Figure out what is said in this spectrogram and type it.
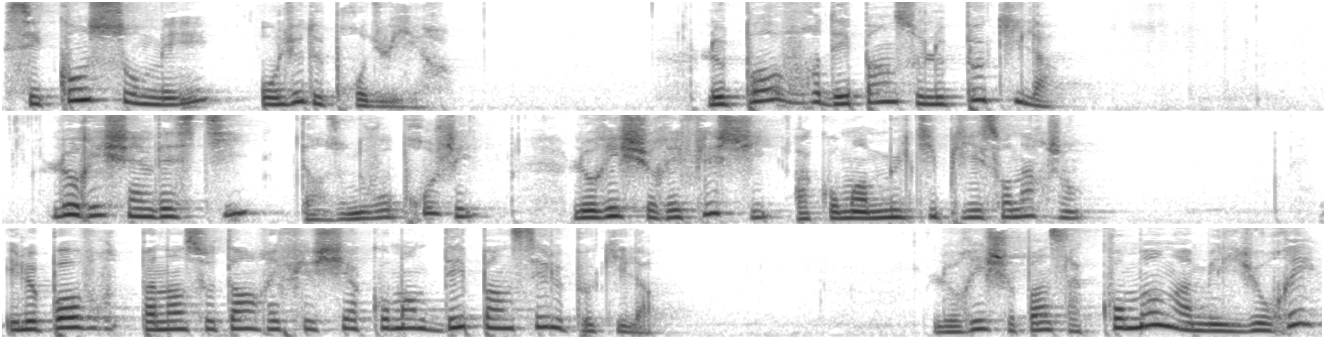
c'est consommer au lieu de produire. Le pauvre dépense le peu qu'il a, le riche investit dans un nouveau projet. Le riche réfléchit à comment multiplier son argent. Et le pauvre, pendant ce temps, réfléchit à comment dépenser le peu qu'il a. Le riche pense à comment améliorer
